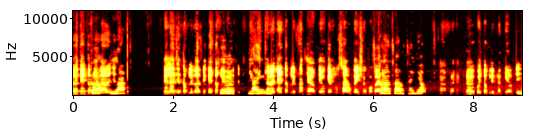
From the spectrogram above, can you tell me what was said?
હવે કઈ તકલીફ આવે છે? પહેલા જે તકલીફ હતી કઈ તકલીફ આવે છે? હવે કઈ તકલીફ નથી આવતી. હવે કેટલું સારું કહી શકો બા? ઘણો સારું થઈ ગયો. હા બરાબર. હવે કોઈ તકલીફ નથી આવતી.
